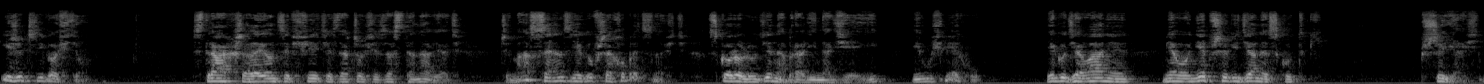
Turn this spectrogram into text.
i życzliwością. Strach szalejący w świecie zaczął się zastanawiać, czy ma sens jego wszechobecność, skoro ludzie nabrali nadziei i uśmiechu. Jego działanie miało nieprzewidziane skutki. Przyjaźń.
